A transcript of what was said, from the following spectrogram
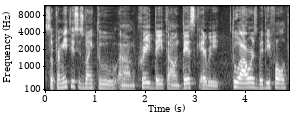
So Prometheus is going to um, create data on disk every two hours by default.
